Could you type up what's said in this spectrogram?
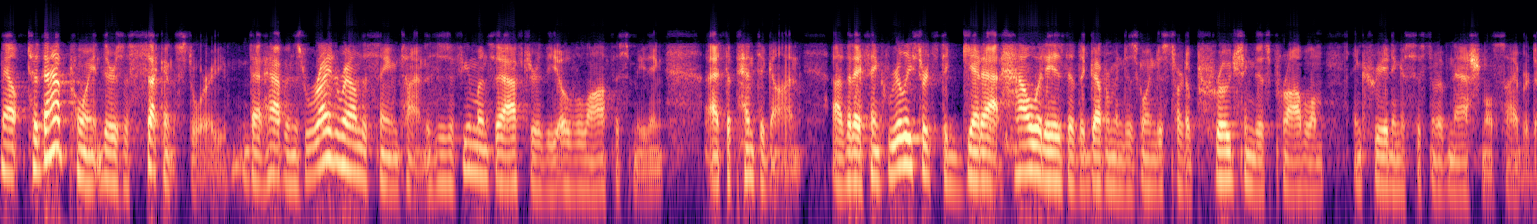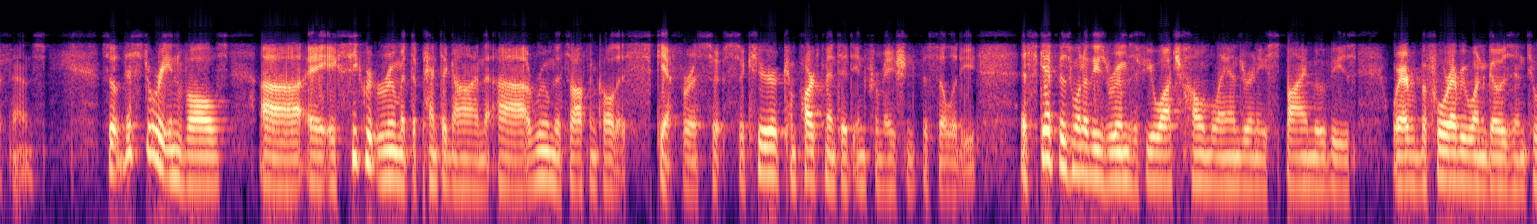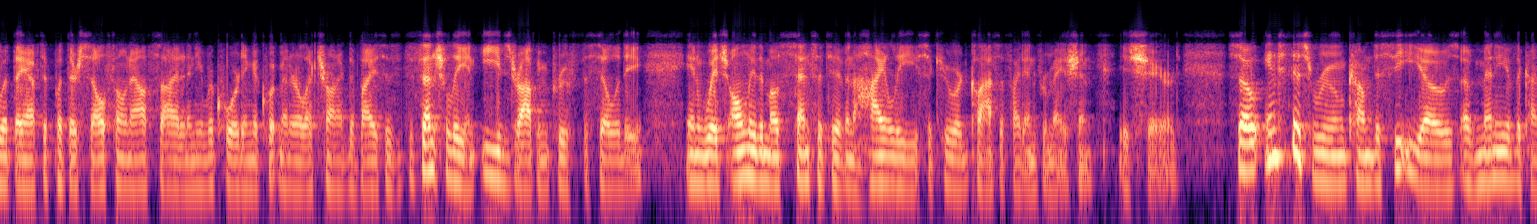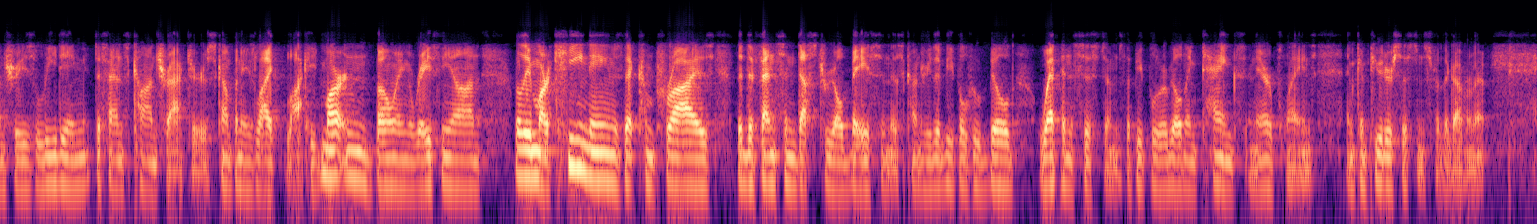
Now, to that point, there's a second story that happens right around the same time. This is a few months after the Oval Office meeting at the Pentagon uh, that I think really starts to get at how it is that the government is going to start approaching this problem and creating a system of national cyber defense. So this story involves uh, a, a, secret room at the Pentagon, uh, a room that's often called a SCIF, or a Secure Compartmented Information Facility. A SCIF is one of these rooms, if you watch Homeland or any spy movies, where before everyone goes into it, they have to put their cell phone outside and any recording equipment or electronic devices. It's essentially an eavesdropping-proof facility in which only the most sensitive and highly secured classified information is shared. So into this room come the CEOs of many of the country's leading defense contractors, companies like Lockheed Martin, Boeing, Raytheon, really marquee names that comprise the defense industrial base in this country, the people who build weapon systems, the people who are building tanks and airplanes and computer systems for the government.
